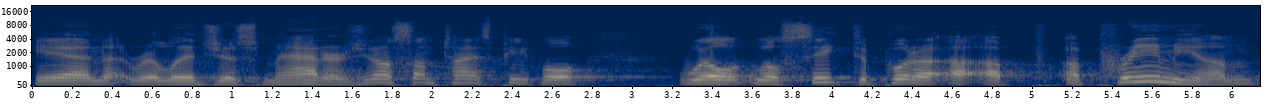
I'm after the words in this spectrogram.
in religious matters. You know, sometimes people will, will seek to put a, a, a premium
